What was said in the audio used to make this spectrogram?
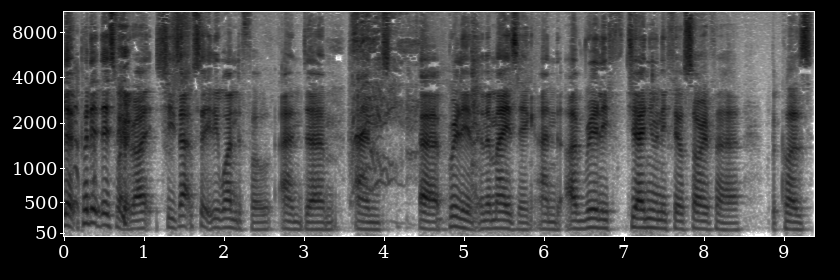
look. Put it this way, right? She's absolutely wonderful and um, and uh, brilliant and amazing, and I really f- genuinely feel sorry for her because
